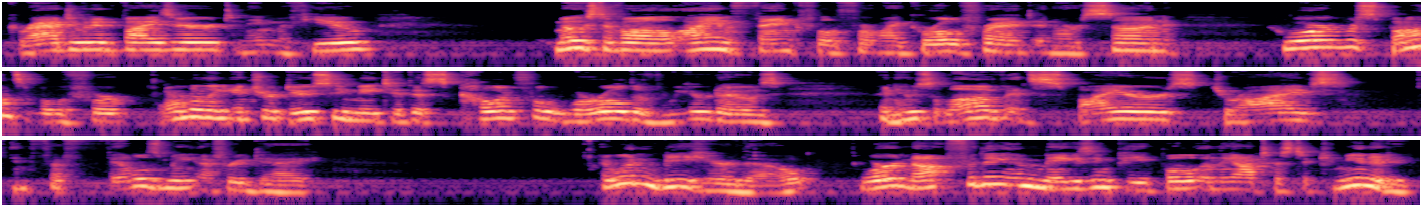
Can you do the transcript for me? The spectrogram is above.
graduate advisor, to name a few. Most of all, I am thankful for my girlfriend and our son, who are responsible for formally introducing me to this colorful world of weirdos and whose love inspires, drives, and fulfills me every day. I wouldn't be here, though, were it not for the amazing people in the autistic community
